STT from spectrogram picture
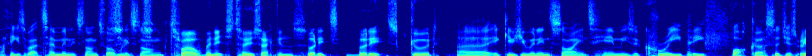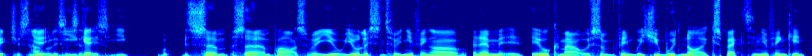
I think it's about ten minutes long, twelve minutes long. Twelve minutes two seconds. But it's but it's good. Uh, it gives you an insight into him. He's a creepy fucker. So just just have you, a listen you to get this. you, some certain parts of it, you you'll listen to it and you think, oh, and then it, it'll come out with something which you would not expect, and you're thinking,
